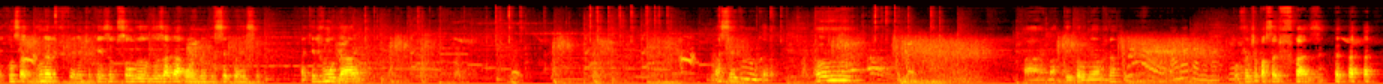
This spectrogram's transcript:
É que no Saturno era diferente aqui a execução do, dos agarrões, né? De sequência. Aqui eles mudaram. Não aceita não, cara. Hum. Ah, matei pelo menos, né? O importante é passar de fase.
